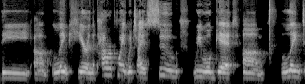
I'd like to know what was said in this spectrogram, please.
the um, link here in the PowerPoint, which I assume we will get um, linked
